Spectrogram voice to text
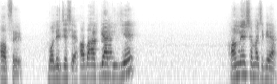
और फिर बोले, जैसे अब आज्ञा दीजिए और मैं समझ गया।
